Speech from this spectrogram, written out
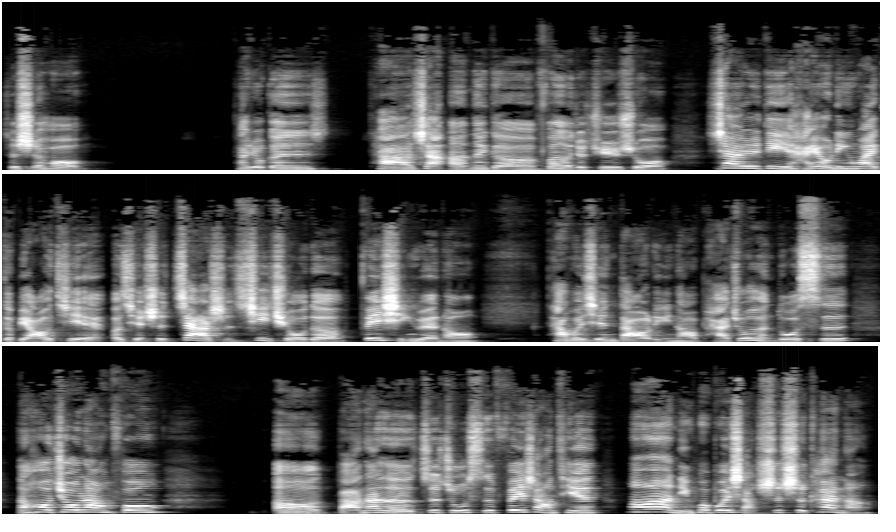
这时候他就跟他夏呃那个芬儿就继续说，夏玉蒂还有另外一个表姐，而且是驾驶气球的飞行员哦。他会先倒立，然后排出很多丝，然后就让风呃把那个蜘蛛丝飞上天。妈妈，你会不会想试试看呢？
